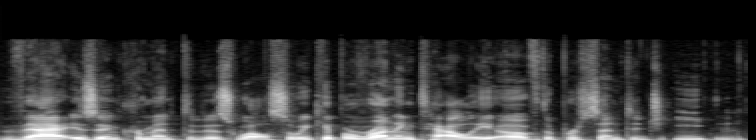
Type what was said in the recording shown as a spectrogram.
that is incremented as well. So we keep a running tally of the percentage eaten.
